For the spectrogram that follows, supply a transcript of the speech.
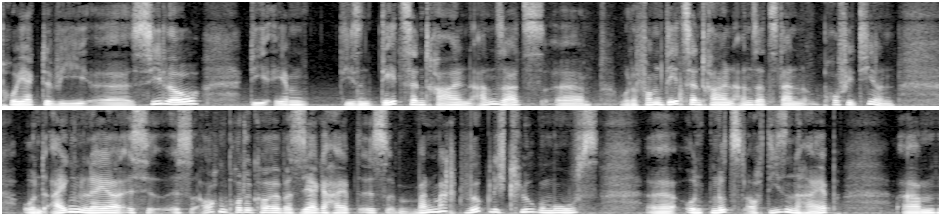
Projekte wie äh, Silo, die eben diesen dezentralen Ansatz äh, oder vom dezentralen Ansatz dann profitieren. Und Eigenlayer ist, ist auch ein Protokoll, was sehr gehypt ist. Man macht wirklich kluge Moves äh, und nutzt auch diesen Hype. Ähm,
